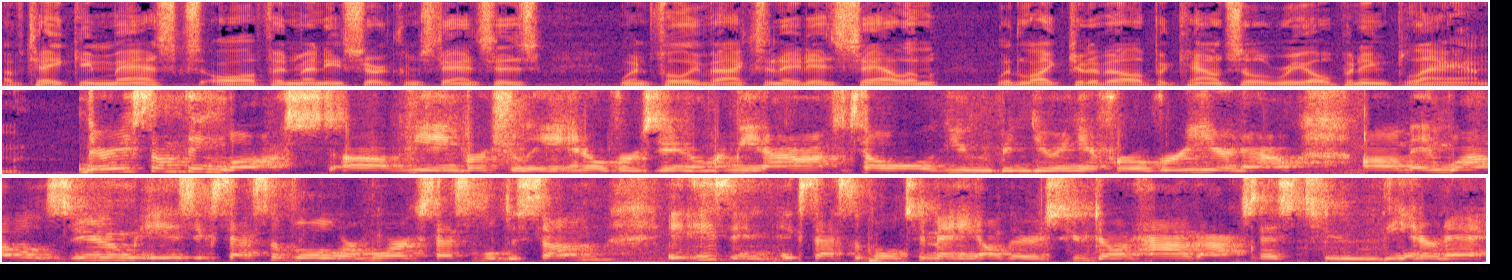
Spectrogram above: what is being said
of taking masks off in many circumstances when fully vaccinated, Salem would like to develop a council reopening plan there is something lost uh, meeting virtually and over Zoom. I mean, I don't have to tell all of you, we've been doing it for over a year now. Um, and while Zoom is accessible or more accessible to some, it isn't accessible to many others who don't have access to the internet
